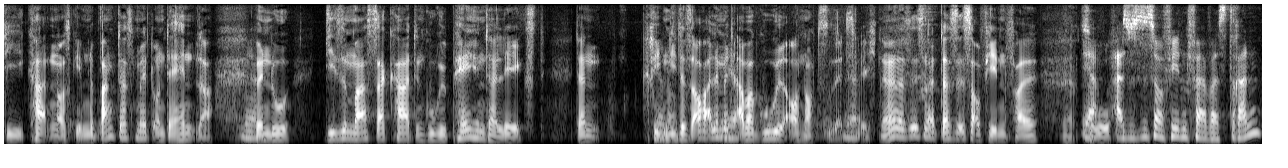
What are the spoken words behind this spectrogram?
die kartenausgebende Bank das mit und der Händler. Ja. Wenn du diese Mastercard in Google Pay hinterlegst, dann kriegen genau. die das auch alle mit, ja. aber Google auch noch zusätzlich. Ja. Ne? Das, ist, das ist auf jeden Fall ja. so. also es ist auf jeden Fall was dran.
